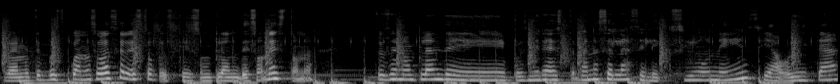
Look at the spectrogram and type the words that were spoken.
realmente pues cuando se va a hacer esto, pues que es un plan deshonesto, ¿no? Entonces en un plan de, pues mira, van a ser las elecciones y ahorita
